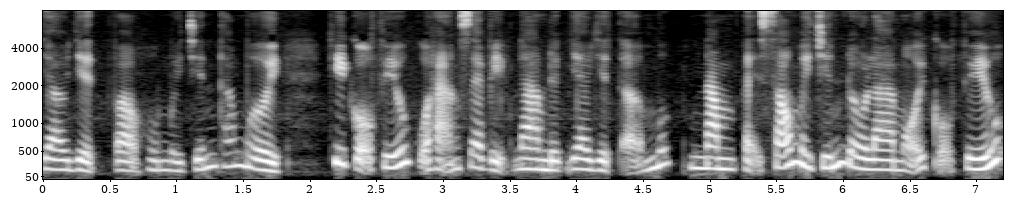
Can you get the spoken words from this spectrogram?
giao dịch vào hôm 19 tháng 10 khi cổ phiếu của hãng xe Việt Nam được giao dịch ở mức 5,69 đô la mỗi cổ phiếu.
